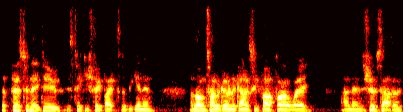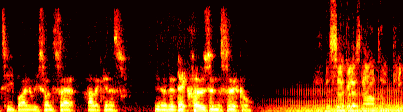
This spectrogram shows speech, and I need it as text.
the first thing they do is take you straight back to the beginning, a long time ago in a galaxy far, far away, and then shows that OT binary sunset, Alec Guinness. You know, they're, they're closing the circle. The circle is now complete.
